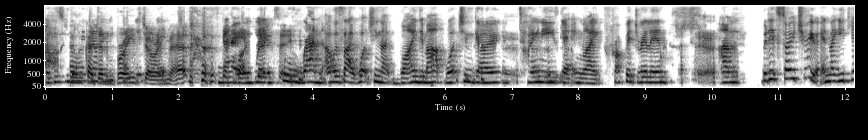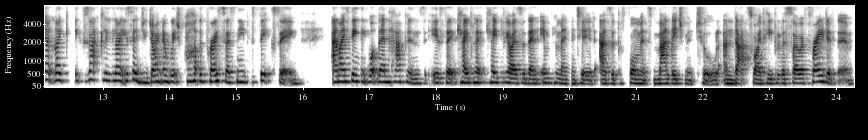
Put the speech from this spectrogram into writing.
because I feel like I didn't breathe during that. no, ran. I was like watching, like wind him up, watch him go. Tony's getting like proper drilling. Um, but it's so true, and like you, yeah, like exactly like you said, you don't know which part of the process needs fixing, and I think what then happens is that KPIs are then implemented as a performance management tool. And that's why people are so afraid of them.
